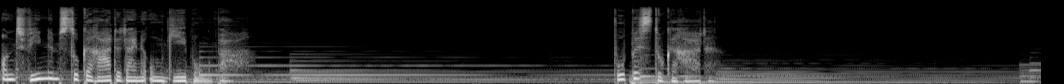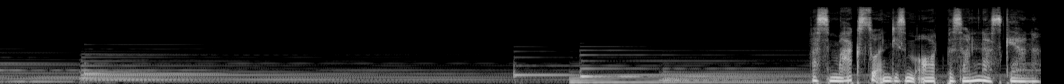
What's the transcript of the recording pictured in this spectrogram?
Und wie nimmst du gerade deine Umgebung wahr? Wo bist du gerade? Was magst du an diesem Ort besonders gerne?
